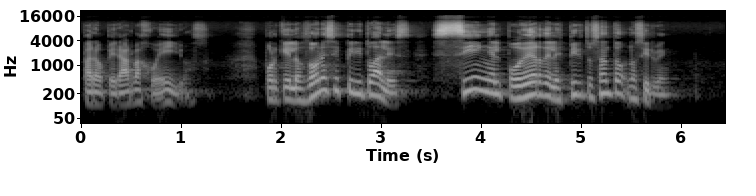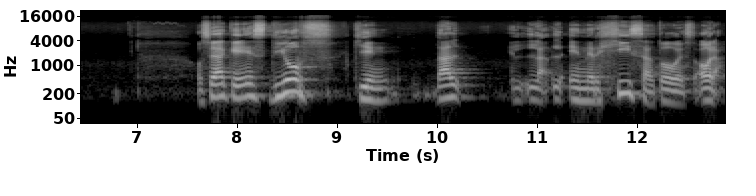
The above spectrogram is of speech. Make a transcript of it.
para operar bajo ellos. Porque los dones espirituales, sin el poder del Espíritu Santo, no sirven. O sea que es Dios quien da, energiza todo esto. Ahora,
